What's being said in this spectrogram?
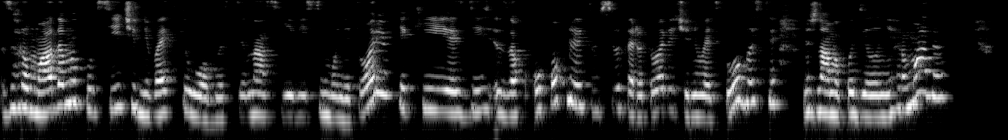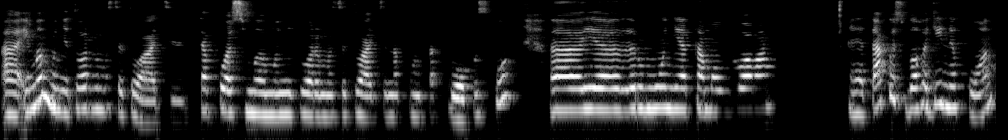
з громадами по всій Чернівецькій області. У нас є вісім моніторів, які охоплюють всю територію Чернівецької області. Між нами поділені громади. І ми моніторимо ситуацію. Також ми моніторимо ситуацію на пунктах пропуску е, Румунія та Молдова. Е, Також благодійний фонд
